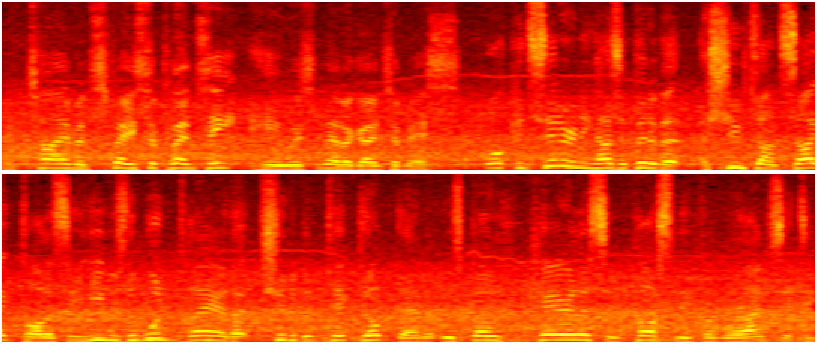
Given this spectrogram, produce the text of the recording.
With time and space aplenty, he was never going to miss. Well, considering he has a bit of a, a shoot-on-sight policy, he was the one player that should have been picked up then. It was both careless and costly from where I'm sitting.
